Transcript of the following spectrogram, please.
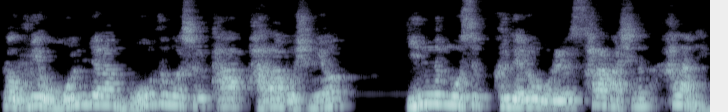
그러니까 우리의 온전한 모든 것을 다 바라보시며 있는 모습 그대로 우리를 사랑하시는 하나님.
